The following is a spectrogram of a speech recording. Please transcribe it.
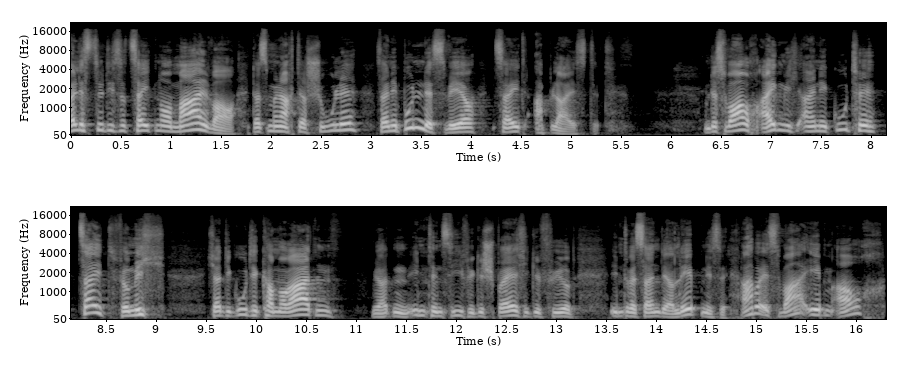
weil es zu dieser Zeit normal war, dass man nach der Schule seine Bundeswehrzeit ableistet. Und es war auch eigentlich eine gute Zeit für mich. Ich hatte gute Kameraden, wir hatten intensive Gespräche geführt, interessante Erlebnisse. Aber es war eben auch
